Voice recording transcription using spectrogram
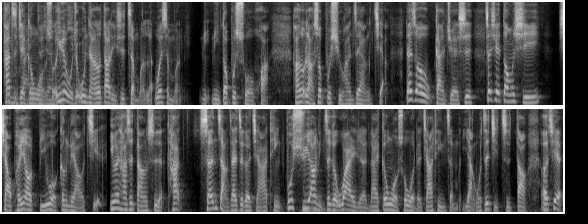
他直接跟我说，因为我就问他说到底是怎么了，为什么你你都不说话？他说老师我不喜欢这样讲。那时候感觉是这些东西小朋友比我更了解，因为他是当事人，他生长在这个家庭，不需要你这个外人来跟我说我的家庭怎么样，我自己知道，而且。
